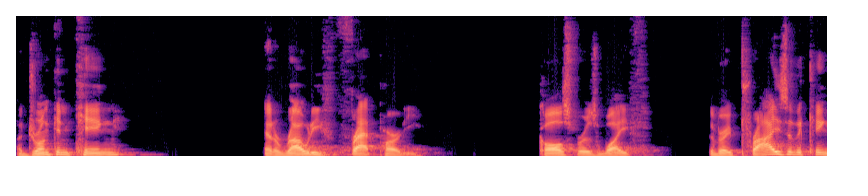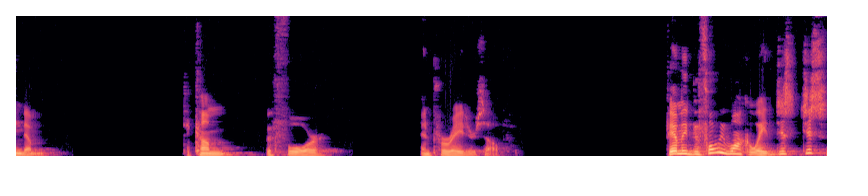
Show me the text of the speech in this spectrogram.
a drunken king at a rowdy frat party calls for his wife, the very prize of the kingdom, to come before and parade herself. Family, before we walk away, just, just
